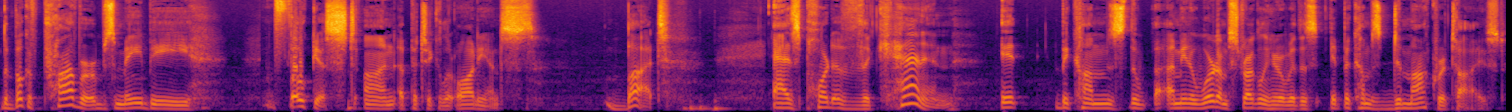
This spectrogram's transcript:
the book of Proverbs may be focused on a particular audience, but as part of the canon, it becomes the I mean a word I'm struggling here with is it becomes democratized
